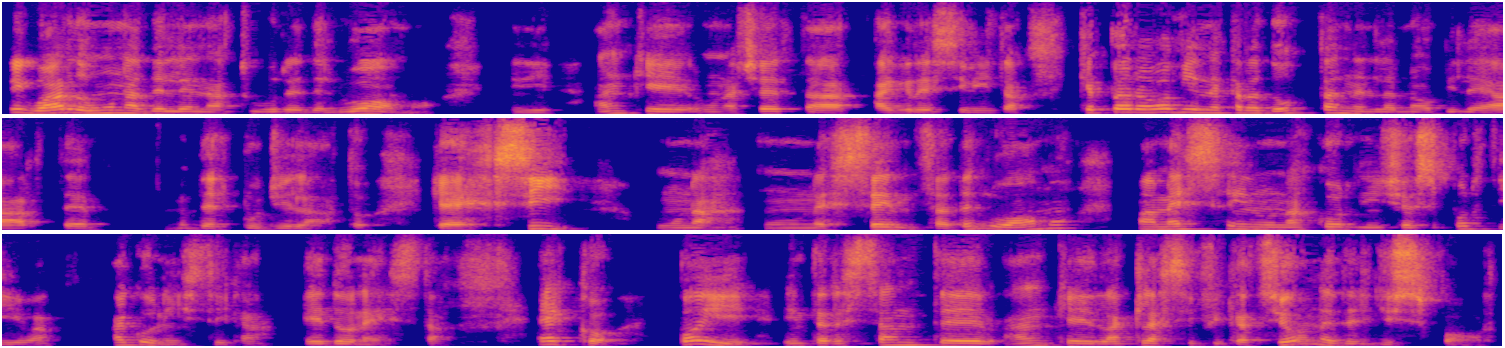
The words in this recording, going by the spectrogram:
riguardo una delle nature dell'uomo, quindi anche una certa aggressività, che però viene tradotta nella nobile arte del pugilato, che è sì una, un'essenza dell'uomo, ma messa in una cornice sportiva agonistica ed onesta. Ecco, poi interessante anche la classificazione degli sport,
